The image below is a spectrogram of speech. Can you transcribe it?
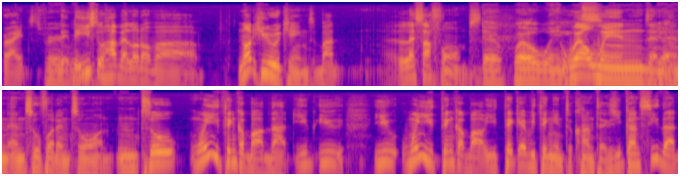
right, they, they used to have a lot of uh, not hurricanes, but lesser forms The whirlwind. whirlwinds and, Yeah. and, and so forth and so on. And so when you think about that, you, you you when you think about you take everything into context, you can see that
